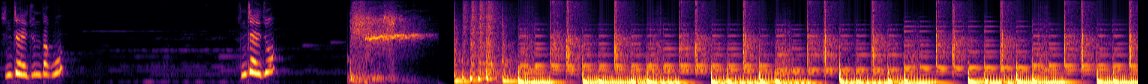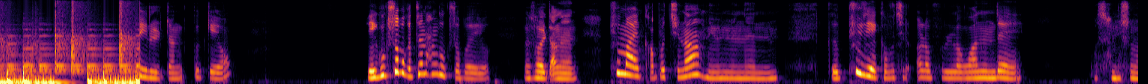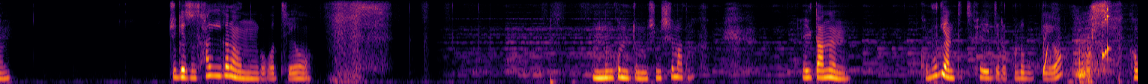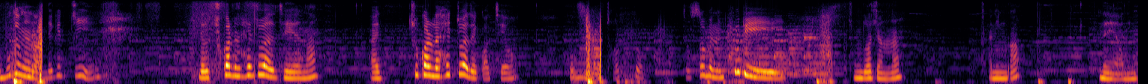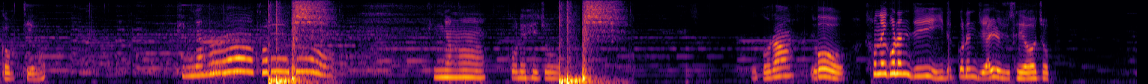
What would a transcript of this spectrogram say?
진짜 해준다고? 진짜 해줘? 일단 끌게요. 외국 서버 같은 한국 서버예요. 그래서 일단은 퓨마의 값어치나 아니면은 그 퓨지의 값어치를 알아보려고 하는데 어, 잠시만 이쪽에서 사기가 나오는 것 같아요. 없는 건 좀 심심하다. 일단은 거북이한테 트레이드를 걸어볼게요. 거북이는 안 되겠지. 내가 추가를 해줘야 되나? 아니 추가를 해줘야 될 것 같아요. 거북이 졌어. 졌으면은 퓨리 정도 하지 않나? 아닌가? 네 아닌 것 같아요. 빅냥아 거래해줘. 빅냥아 거래해줘. 이거랑 이거 손해 거래인지 이득 거래인지 알려주세요. 저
